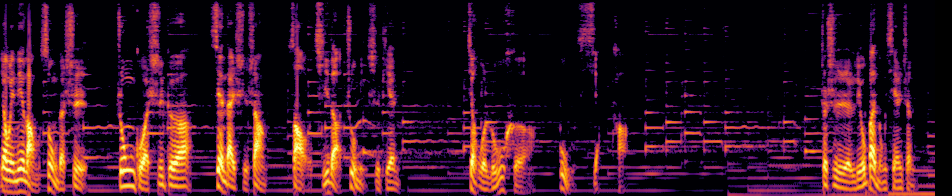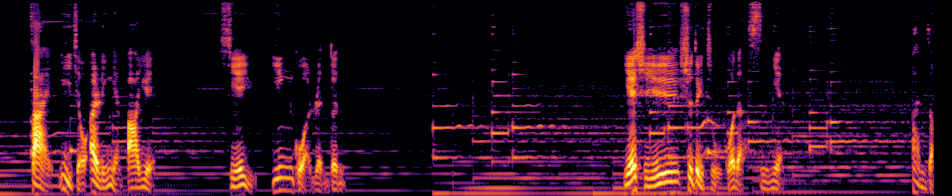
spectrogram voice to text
要为你朗诵的是中国诗歌现代史上早期的著名诗篇，叫我如何不想他。这是刘半农先生在一九二零年八月写于英国伦敦。也许是对祖国的思念，伴着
